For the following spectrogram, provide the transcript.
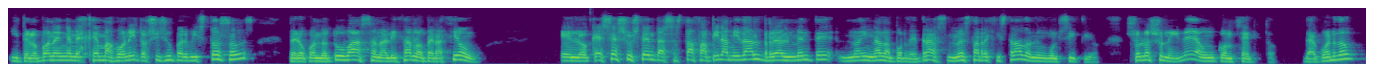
y te lo ponen en esquemas bonitos y súper vistosos, pero cuando tú vas a analizar la operación en lo que se sustenta esa estafa piramidal, realmente no hay nada por detrás, no está registrado en ningún sitio, solo es una idea, un concepto, ¿de acuerdo?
